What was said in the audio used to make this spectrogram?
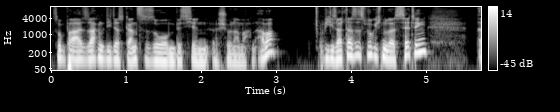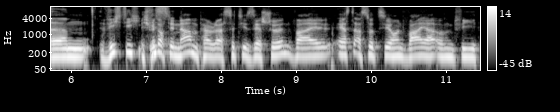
so ein paar Sachen, die das Ganze so ein bisschen äh, schöner machen. Aber wie gesagt, das ist wirklich nur das Setting. Ähm, wichtig. Ich finde auch den Namen Paradise City sehr schön, weil erste Assoziation war ja irgendwie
